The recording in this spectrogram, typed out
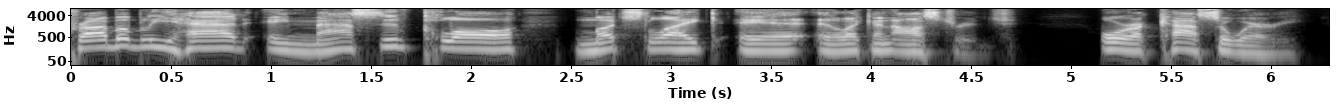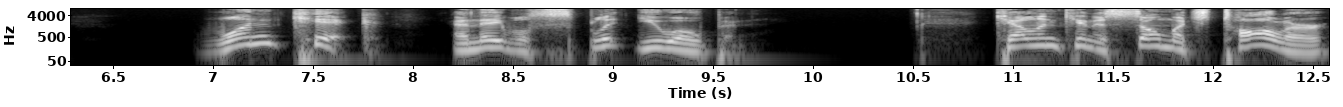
probably had a massive claw, much like a, like an ostrich or a cassowary. One kick, and they will split you open. Kelenken is so much taller,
